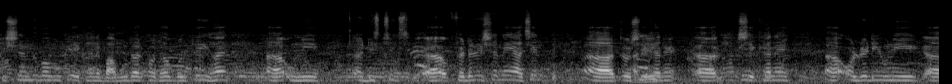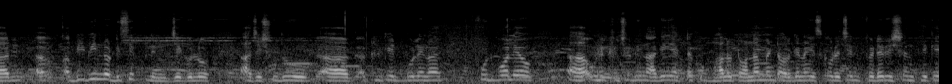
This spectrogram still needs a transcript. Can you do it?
কৃষ্ণেন্দুবাবুকে এখানে বাবুদার কথাও বলতেই হয়। উনি ডিস্ট্রিক্ট ফেডারেশনে আছেন। তো সেখানে সেখানে অলরেডি উনি বিভিন্ন ডিসিপ্লিন যেগুলো আছে শুধু ক্রিকেট বলে নয় ফুটবলেও উনি কিছুদিন আগেই একটা খুব ভালো টুর্নামেন্ট অর্গানাইজ করেছেন ফেডারেশন থেকে।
